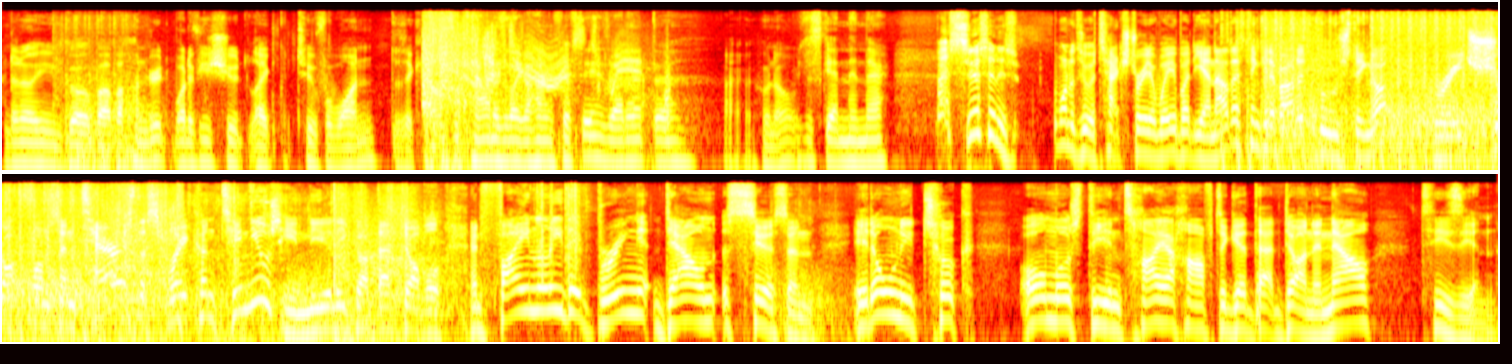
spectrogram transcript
I don't know if you go above 100. What if you shoot like two for one? Does it count? Count as like 150? Is that it? The... Uh, who knows? Just getting in there. Uh, syrsoN is wanted to attack straight away, but yeah, now they're thinking about it, boosting up. Great shot from Xantares. The spray continues. He nearly got that double. And finally, they bring down syrsoN. It only took almost the entire half to get that done. And now, Tizian.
